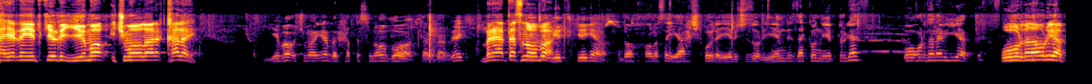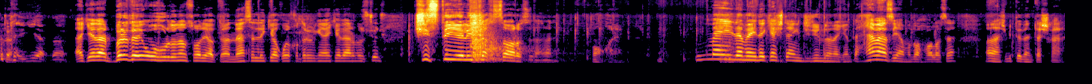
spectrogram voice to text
qayerdan yetib keldi, yemoq, ichmoqlari qalay? yeba uchmaga bir hafta sinov bor sardorbek Bir hafta sinov bor. yetib kelgan xudo xohlasa yaxshi qo'ylar yeb ichi zo'r yemni zakonni yeb turgan o'g'irdan ham yeyapti O'g'irdan ham uryapti. yeyapti. Akalar birday o'g'irdan ham solyapti. Nasllikka qo'y qidirib yurgan akalarimiz uchun chisti yelikcha hissorisidan mana. Mana qarang. Mayda mayda kashtang jijindan ekanda hammasi ham xudo xolasa mana shu bittadan tashqari.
